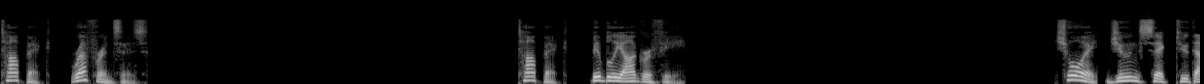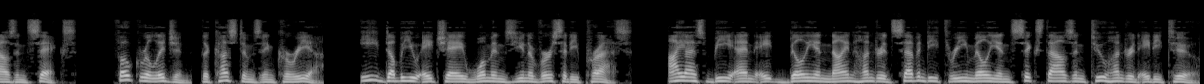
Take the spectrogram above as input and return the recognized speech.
Topic. References Topic. Bibliography Choi, June 6, 2006. Folk Religion, The Customs in Korea. EWHA Woman's University Press. ISBN 8973006282.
